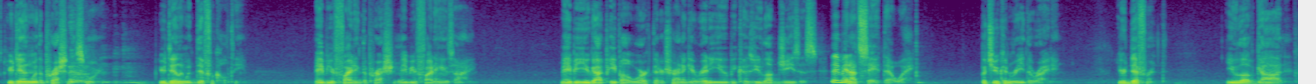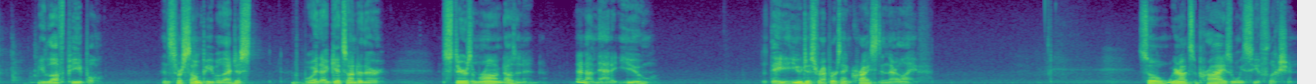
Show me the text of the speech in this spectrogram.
You're dealing with oppression this morning. You're dealing with difficulty. Maybe you're fighting depression. Maybe you're fighting anxiety. Maybe you got people at work that are trying to get rid of you because you love Jesus. They may not say it that way, but you can read the writing. You're different. You love God. You love people. And for some people, that just, boy, that gets under their, steers them wrong, doesn't it? They're not mad at you. They, you just represent Christ in their life. So we're not surprised when we see affliction.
